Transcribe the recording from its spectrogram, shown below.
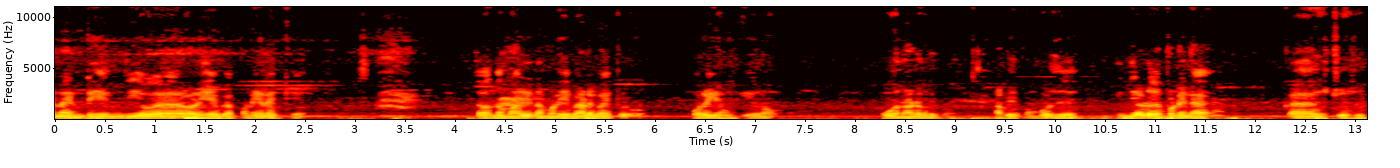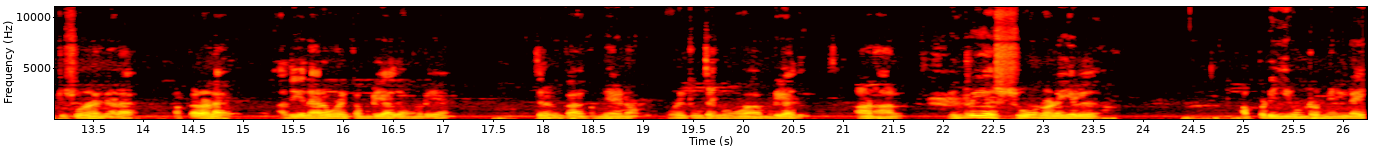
ஏன்னா இன்றைய இந்தியாவுடைய வெப்பநிலைக்கு தகுந்த மாதிரி நம்முடைய வேலைவாய்ப்பு குறையும் ஏறும். ஒவ்வொரு நாடுகளுக்கும். அப்படி இருக்கும்போது இந்தியாவோட வெப்பநிலை க சு சுற்றுச்சூழ்நிலையால் மக்களால் அதிக நேரம் உழைக்க முடியாது. அவங்களுடைய திறன் க கம்மியாயிடும். உழைக்கும் திறன் முடியாது. ஆனால் இன்றைய சூழ்நிலையில் அப்படி ஒன்றும் இல்லை.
